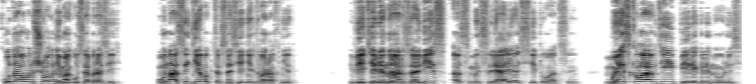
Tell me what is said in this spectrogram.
Куда он шел, не могу сообразить. У нас и девок-то в соседних дворах нет». Ветеринар завис, осмысляя ситуацию. Мы с Клавдией переглянулись.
